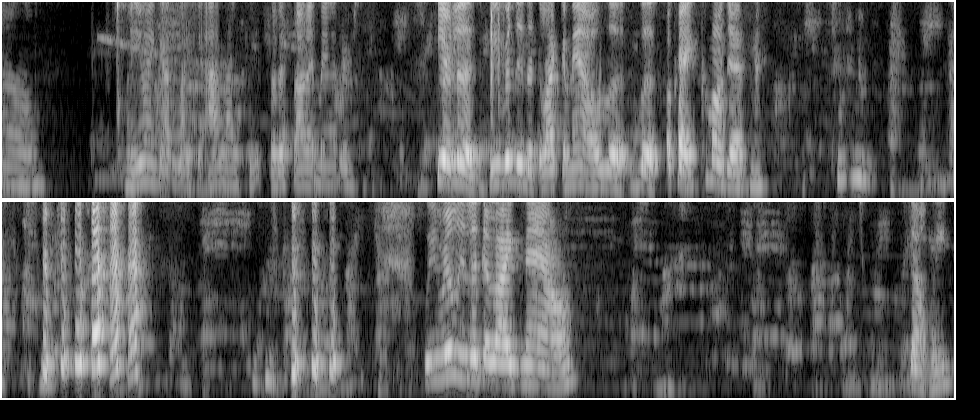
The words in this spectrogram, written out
Um, well, you ain't gotta like it. I like it, so that's all that matters. Here, look. We really look like it now. Look, look. Okay, come on, Jasmine. we really look alike now, don't we?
